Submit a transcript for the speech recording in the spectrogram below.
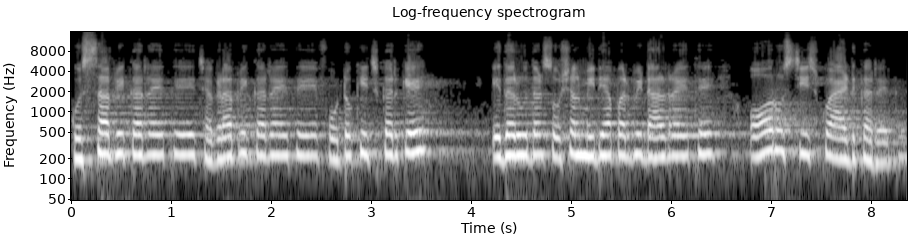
गुस्सा भी कर रहे थे, झगड़ा भी कर रहे थे फ़ोटो खींच करके इधर उधर सोशल मीडिया पर भी डाल रहे थे और उस चीज़ को ऐड कर रहे थे।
